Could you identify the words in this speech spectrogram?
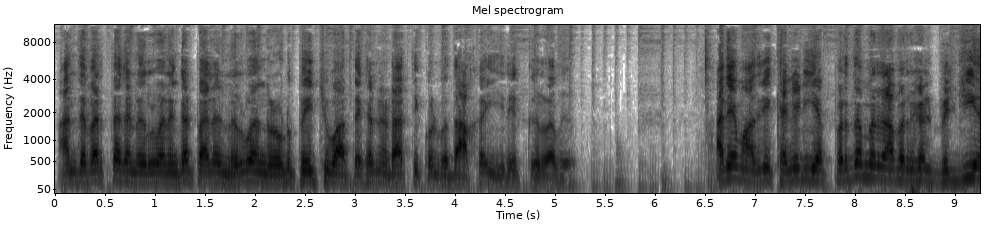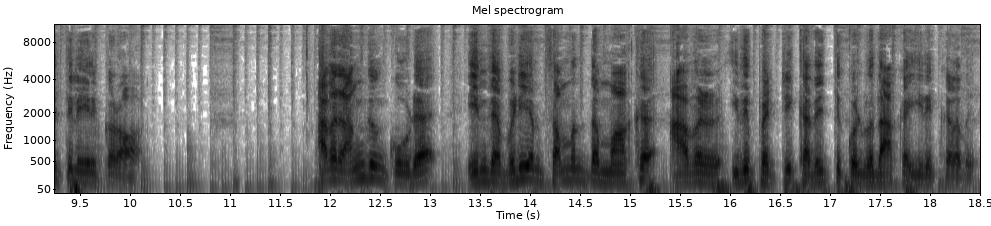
அந்த வர்த்தக நிறுவனங்கள் பல நிறுவனங்களோடு பேச்சுவார்த்தைகள் நடத்தி கொள்வதாக இருக்கிறது. அதே மாதிரி கனடிய பிரதமர் அவர்கள் பெல்ஜியத்தில் இருக்கிறார். அவர் அங்கும் கூட இந்த விடயம் சம்பந்தமாக அவர் இது பற்றி கதைத்துக் கொள்வதாக இருக்கிறது.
